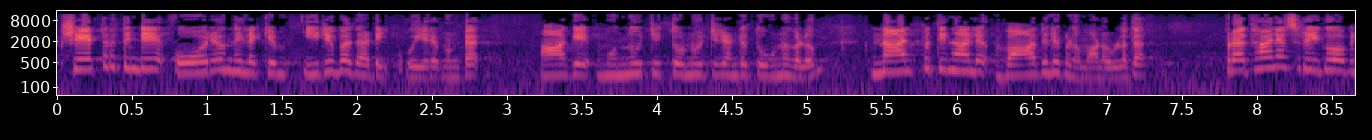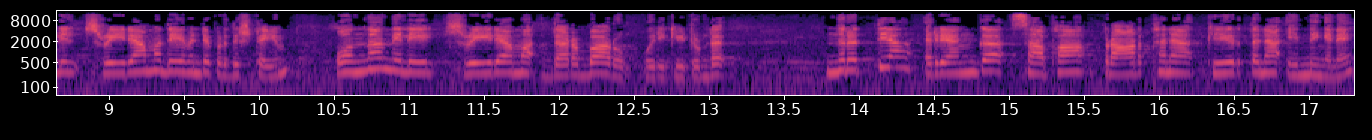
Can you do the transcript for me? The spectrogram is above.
ക്ഷേത്രത്തിന്റെ ഓരോ നിലയ്ക്കും ഇരുപതടി ഉയരമുണ്ട്. ആകെ മുന്നൂറ്റി തൊണ്ണൂറ്റിരണ്ട് തൂണുകളും നാൽപ്പത്തിനാല് വാതിലുകളുമാണുള്ളത്. പ്രധാന ശ്രീകോവിലിൽ ശ്രീരാമദേവന്റെ പ്രതിഷ്ഠയും ഒന്നാം നിലയിൽ ശ്രീരാമ ദർബാറും ഒരുക്കിയിട്ടുണ്ട്. നൃത്യ രംഗ സഭ പ്രാർത്ഥന കീർത്തന എന്നിങ്ങനെ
